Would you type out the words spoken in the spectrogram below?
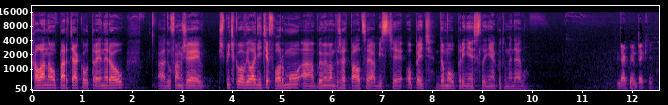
chalanov, parťákov, trénerov a dúfam, že špičkovo vyladíte formu a budeme vám držať palce, aby ste opäť domov priniesli nejakú tú medailu. Ďakujem pekne.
